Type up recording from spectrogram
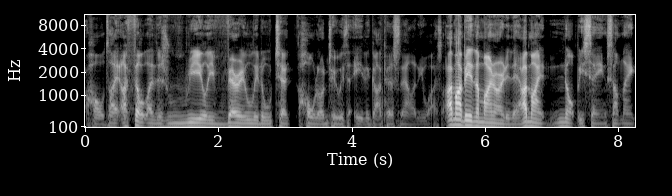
holds. I, I felt like there's really very little to hold on to with either guy personality wise. I might be in the minority there. I might not be seeing something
